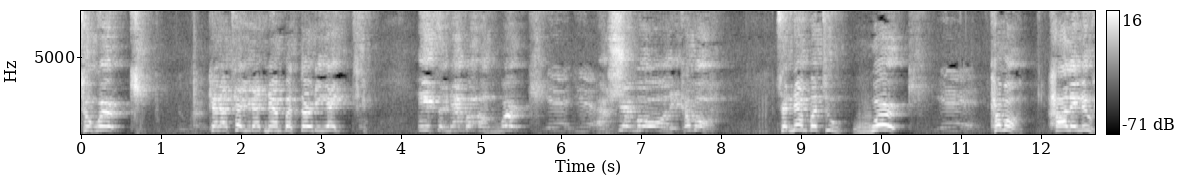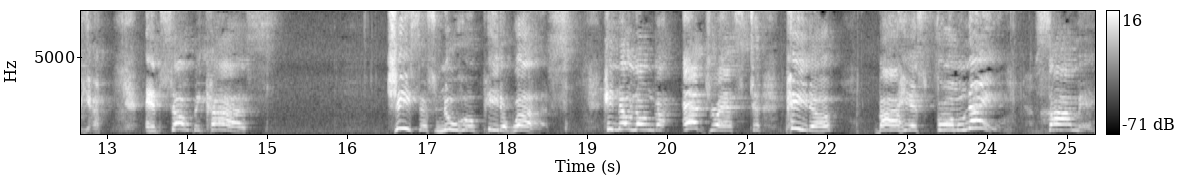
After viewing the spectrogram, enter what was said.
To work. Can I tell you that number 38? It's a number of work. Yeah, yeah. I'll share more on it. Come on. It's a number two, work. Yeah. Come on. Hallelujah. And so, because Jesus knew who Peter was, he no longer addressed Peter by his formal name, uh-huh. Simon,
